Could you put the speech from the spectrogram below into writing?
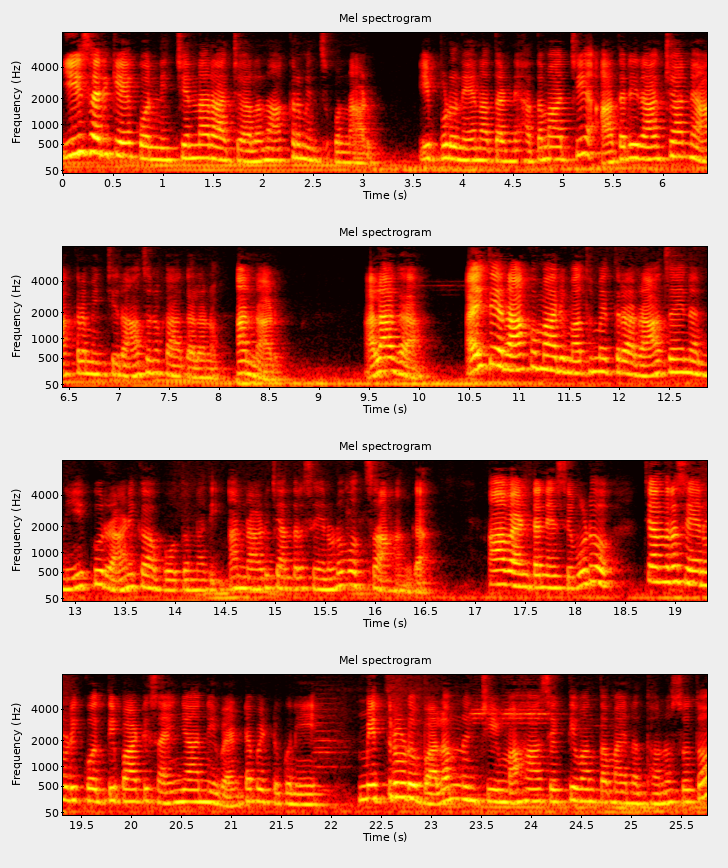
ఈసరికే కొన్ని చిన్న రాజ్యాలను ఆక్రమించుకున్నాడు. ఇప్పుడు నేను అతన్ని హతమార్చి అతడి రాజ్యాన్ని ఆక్రమించి రాజును కాగలను అన్నాడు. అలాగా అయితే రాకుమారి మధుమిత్ర రాజైన నీకు రాణి కాబోతున్నది అన్నాడు చంద్రసేనుడు ఉత్సాహంగా. ఆ వెంటనే శివుడు చంద్రసేనుడి కొద్దిపాటి సైన్యాన్ని వెంట పెట్టుకుని మిత్రుడు బలం నుంచి మహాశక్తివంతమైన ధనుస్సుతో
